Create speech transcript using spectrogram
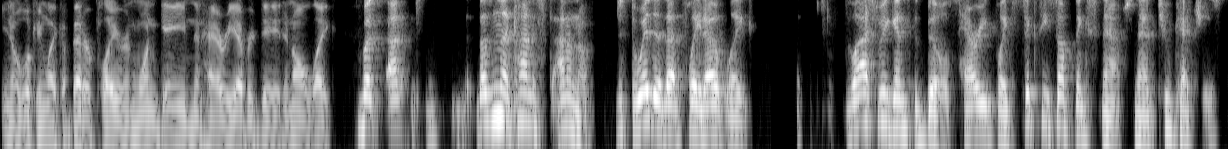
you know looking like a better player in one game than Harry ever did, and all like But uh, doesn't that kind of I don't know, just the way that that played out. Like last week against the Bills, Harry played sixty something snaps and had two catches,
